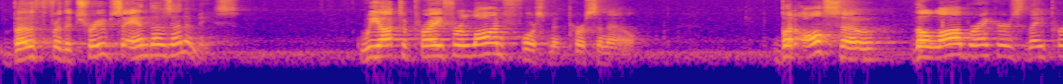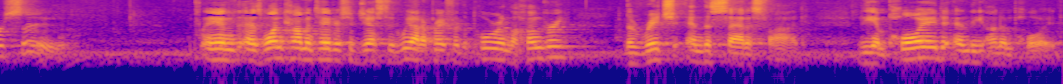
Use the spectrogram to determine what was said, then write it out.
both for the troops and those enemies. We ought to pray for law enforcement personnel, but also the lawbreakers they pursue. And as one commentator suggested, we ought to pray for the poor and the hungry, the rich and the satisfied the employed and the unemployed,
